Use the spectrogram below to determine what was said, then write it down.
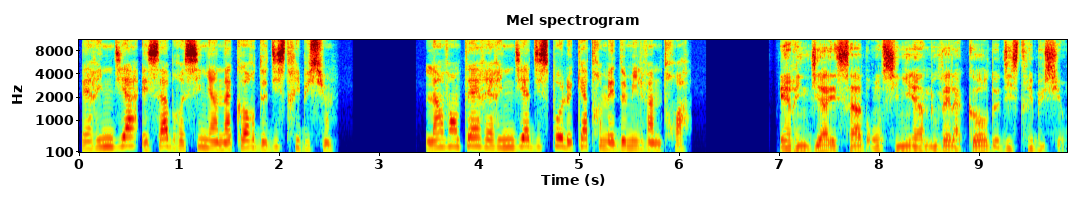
Air India et Sabre signent un accord de distribution. L'inventaire Air India dispo le 4 mai 2023. Air India et Sabre ont signé un nouvel accord de distribution.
